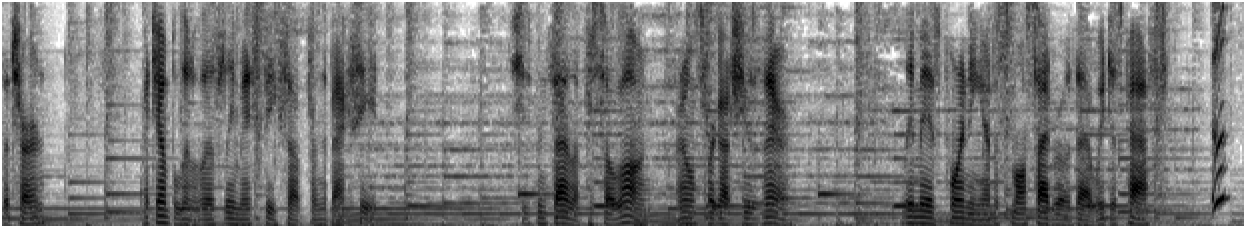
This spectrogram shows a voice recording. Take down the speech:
The turn. I jump a little as Li Mei speaks up from the back seat. She's been silent for so long, I almost forgot she was there. Li Mei is pointing at a small side road that we just passed. Oops!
